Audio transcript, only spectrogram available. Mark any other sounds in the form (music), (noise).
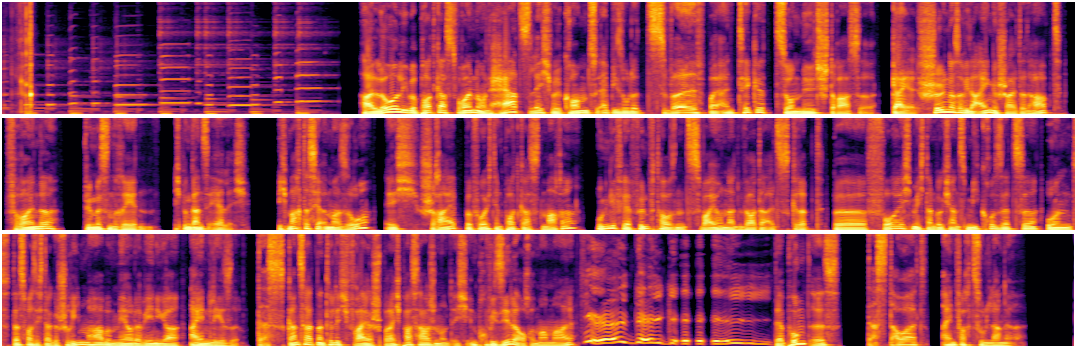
Hallo, liebe Podcast-Freunde und herzlich willkommen zu Episode 12 bei Ein Ticket zur Milchstraße. Geil, schön, dass ihr wieder eingeschaltet habt. Freunde, wir müssen reden. Ich bin ganz ehrlich. Ich mache das ja immer so, ich schreibe, bevor ich den Podcast mache, ungefähr 5200 Wörter als Skript, bevor ich mich dann wirklich ans Mikro setze und das, was ich da geschrieben habe, mehr oder weniger einlese. Das Ganze hat natürlich freie Sprechpassagen und ich improvisiere auch immer mal. Der Punkt ist, das dauert einfach zu lange.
